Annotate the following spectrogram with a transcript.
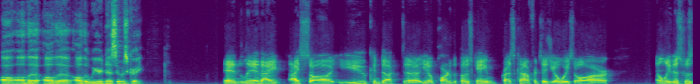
All, all the all the all the weirdness. It was great. And Lynn, I I saw you conduct uh, you know part of the post game press conference as you always are. Only this was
